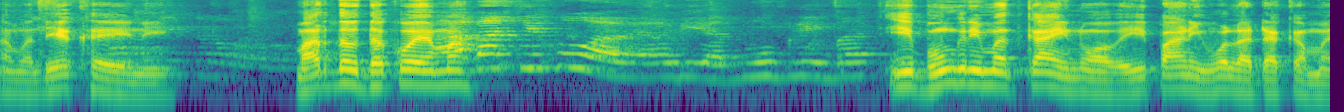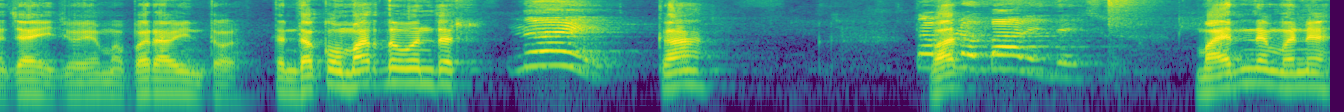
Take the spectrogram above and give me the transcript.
આમાં દેખાય નહીં. માર દઉં ધક્કો એમાં. એ ભૂંગળીમાં કાંઈ ન આવે. એ પાણી ઓલા ટાંકામાં જાય જો એમાં ભરાવીને તો. તને ધક્કો માર દઉં અંદર? કા? વાત મારને મને?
